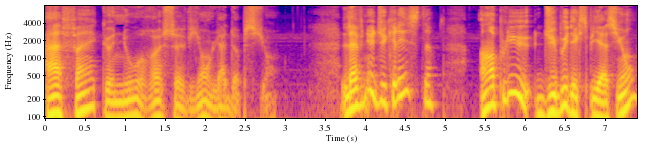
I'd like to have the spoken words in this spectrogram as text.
afin que nous recevions l'adoption. La venue du Christ, en plus du but d'expiation,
